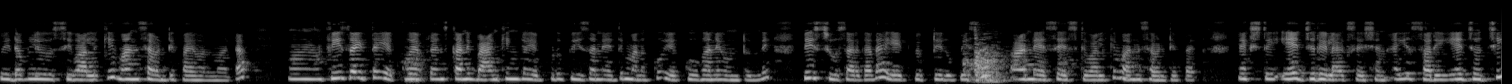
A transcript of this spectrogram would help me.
PWC వాళ్ళకి వన్ సెవెంటీ ఫైవ్ అనమాట ఫీజు అయితే ఎక్కువ ఫ్రెండ్స్ కానీ బ్యాంకింగ్లో ఎప్పుడు ఫీజు అనేది మనకు ఎక్కువగానే ఉంటుంది. ఫీజు చూసారు కదా eight fifty rupees and SC ST వాళ్ళకి one seventy five next age relaxation sorry age వచ్చి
